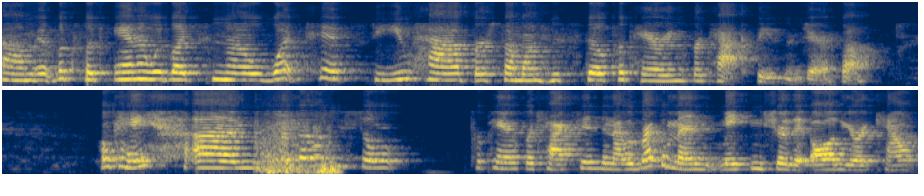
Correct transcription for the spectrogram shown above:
Um, it looks like Anna would like to know what tips do you have for someone who's still preparing for tax season, Jarisol? Okay. Um, for someone who's still preparing for tax season, I would recommend making sure that all of your account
